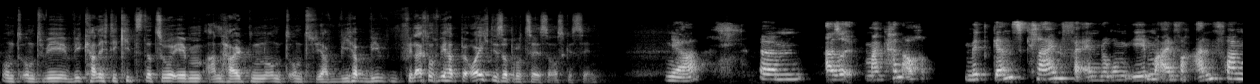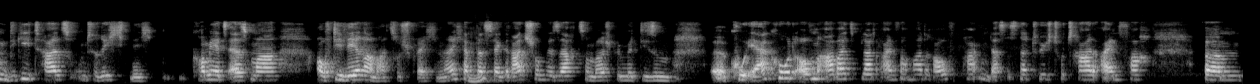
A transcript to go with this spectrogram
und, und wie, wie kann ich die Kids dazu eben anhalten und, und ja, wie, wie, vielleicht auch, wie hat bei euch dieser Prozess ausgesehen? Ja, ähm, also man kann auch mit ganz kleinen Veränderungen eben einfach anfangen, digital zu unterrichten. Ich komme jetzt erstmal auf die Lehrer mal zu sprechen. Ne? Ich habe mhm. das ja gerade schon gesagt, zum Beispiel mit diesem äh, QR-Code auf dem Arbeitsblatt einfach mal draufpacken. Das ist natürlich total einfach. Ähm,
